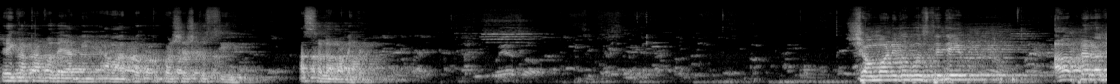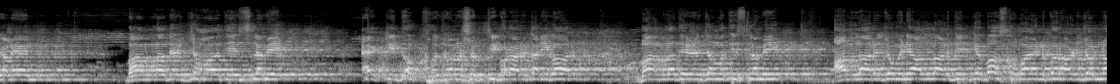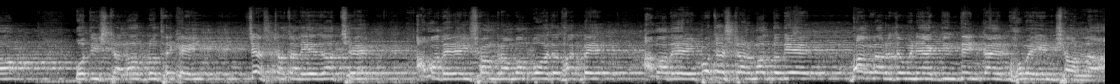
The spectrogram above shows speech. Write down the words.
এই কথা বলে আমি আমার বক্তব্য শেষ করছি। আসসালামু আলাইকুম। সম্মানিত উপস্থিতি, আপনারা জানেন বাংলাদেশ জামায়াতে ইসলামী একটি দক্ষ জনশক্তি গড়ার কারিগর। বাংলাদেশ জামাত ইসলামী আল্লাহর জমিনে আল্লাহর দিনকে বাস্তবায়ন করার জন্য প্রতিষ্ঠা লগ্ন থেকেই চেষ্টা চালিয়ে যাচ্ছে। আমাদের এই সংগ্রাম অব্যাহত থাকবে। আমাদের এই প্রচেষ্টার মধ্য দিয়ে বাংলার জমিনে একদিন দিন কায়েম হবে ইনশাল্লাহ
